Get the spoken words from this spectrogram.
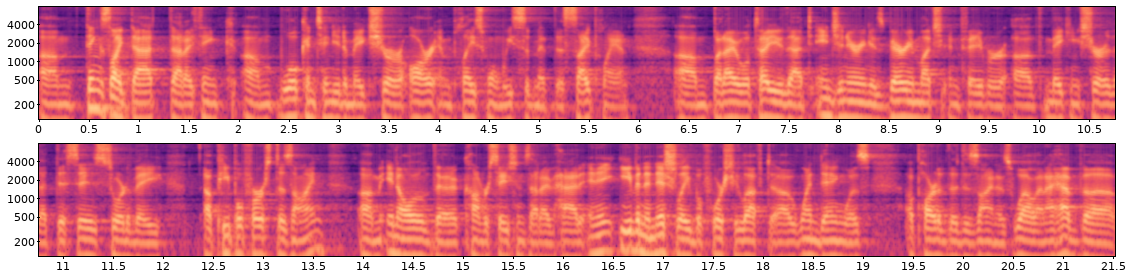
Um, things like that that I think um, we'll continue to make sure are in place when we submit this site plan. Um, but I will tell you that engineering is very much in favor of making sure that this is sort of a, a people first design um, in all of the conversations that I've had. And e- even initially, before she left, uh, Wen Dang was a part of the design as well. And I have uh,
